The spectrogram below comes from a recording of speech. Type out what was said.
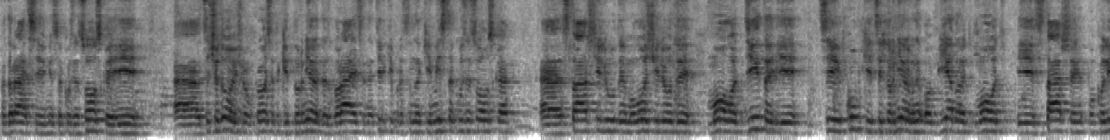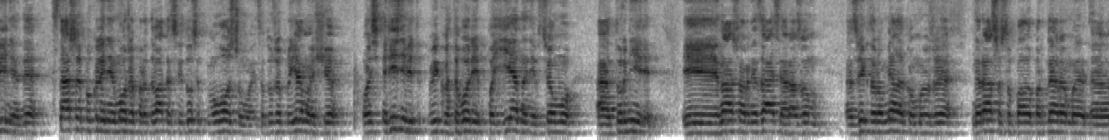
федерації міста Кузнєцовська. І е, це чудово, що проводяться такі турніри, де збираються не тільки представники міста Кузнєцовська, е, старші люди, молодші люди, молодь, діти. І ці кубки, ці турніри вони об'єднують молодь і старше покоління, де старше покоління може передавати свій досвід молодшому. І це дуже приємно, що ось різні від категорії поєднані в цьому е, турнірі. І наша організація разом з Віктором Мяликом ми вже не раз виступали партнерами е,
